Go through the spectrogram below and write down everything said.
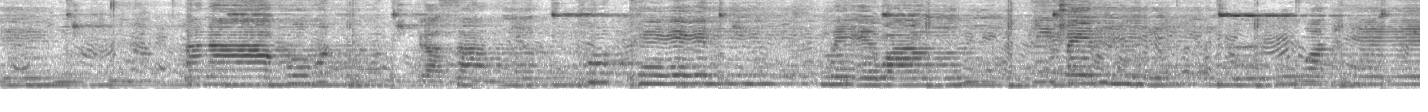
นอนาคตกษัตริย์ทเทนแม่หวังให้เป็นตัวแทน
